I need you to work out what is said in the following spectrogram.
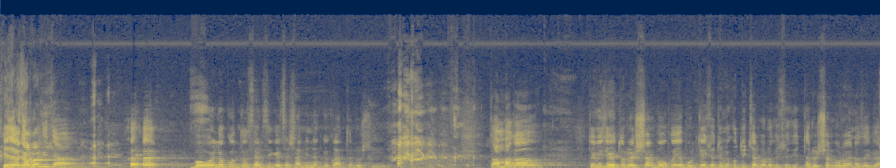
কে জানে কারবার কি চা বউ হইল কুদ্দুসের শিখেছে স্বামীর নাম কি? আব্দুল রশিদ তো আম্মা গাও তুমি যেহেতু রৈশ্বর বউ কইয়া দিয়েছ, তুমি কুদ্দুচার বড় কিছু কি? তার রৈশ্বর বড় হয় না যাইবা।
